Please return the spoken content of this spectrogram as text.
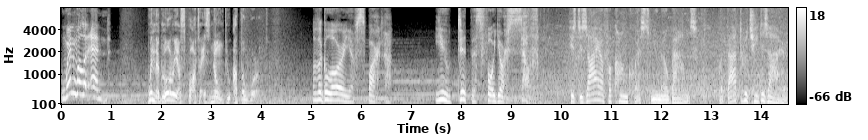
When will it end? When the glory of Sparta is known throughout the world. The glory of Sparta. You did this for yourself. His desire for conquest knew no bounds, but that which he desired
